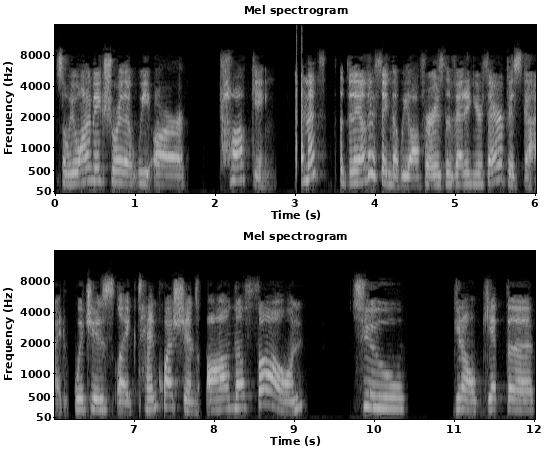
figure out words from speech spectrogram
So we want to make sure that we are talking. And that's the other thing that we offer is the vetting your therapist guide, which is like 10 questions on the phone to, you know, get the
